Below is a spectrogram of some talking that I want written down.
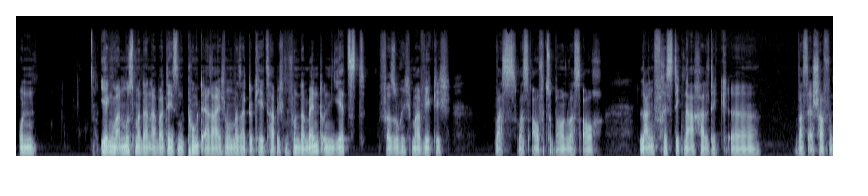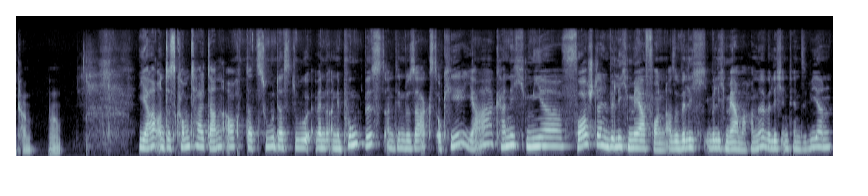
und irgendwann muss man dann aber diesen Punkt erreichen, wo man sagt, okay, jetzt habe ich ein Fundament und jetzt versuche ich mal wirklich was was aufzubauen, was auch langfristig nachhaltig äh, was erschaffen kann. Ne? Ja, und es kommt halt dann auch dazu, dass du, wenn du an dem Punkt bist, an dem du sagst, okay, ja, kann ich mir vorstellen, will ich mehr von, also will ich, will ich mehr machen, ne? will ich intensivieren.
